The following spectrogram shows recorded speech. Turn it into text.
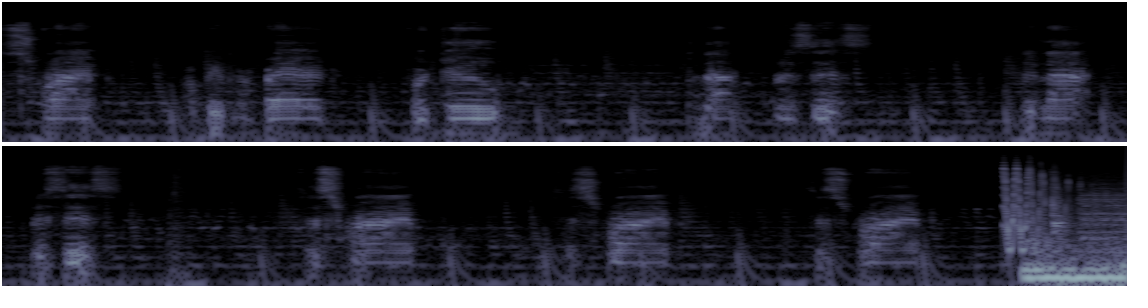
Subscribe or be prepared for doom. Do not resist. Do not resist. Subscribe. Subscribe. Subscribe.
